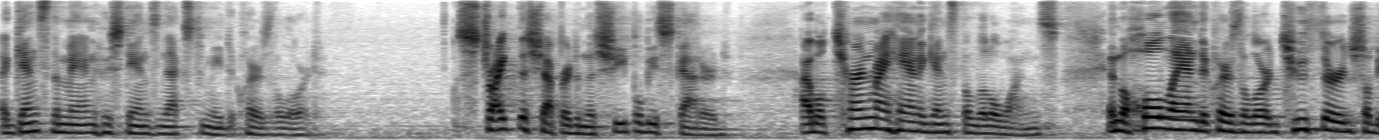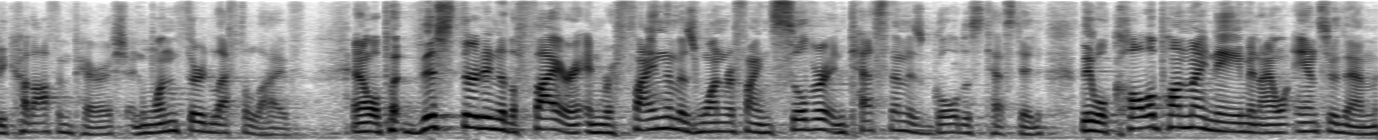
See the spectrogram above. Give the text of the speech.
against the man who stands next to me, declares the Lord. Strike the shepherd, and the sheep will be scattered. I will turn my hand against the little ones. And the whole land, declares the Lord, two thirds shall be cut off and perish, and one third left alive. And I will put this third into the fire and refine them as one refines silver and test them as gold is tested. They will call upon my name and I will answer them.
